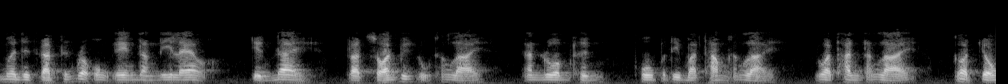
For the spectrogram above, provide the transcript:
เมื่อได้ตรัสถึงพระองค์เองดังนี้แล้ว จึงได้ตรัสสอนภิกษุทั้งหลาย อันรวมถึงผู้ปฏิบัติธรรมทั้งหลาย ว่าท่านทั้งหลาย ก็จง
